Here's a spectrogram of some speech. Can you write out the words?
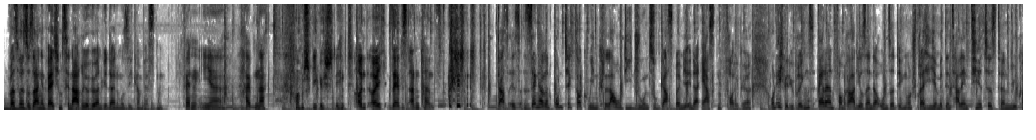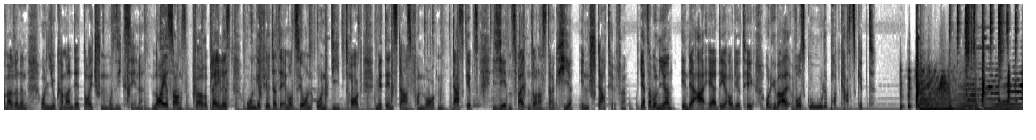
Was würdest du sagen, in welchem Szenario hören wir deine Musik am besten? Wenn ihr halbnackt vorm Spiegel steht und euch selbst antanzt. Das ist Sängerin und TikTok-Queen Claudie June zu Gast bei mir in der ersten Folge. Und ich bin übrigens Aaron vom Radiosender Unser Ding und spreche hier mit den talentiertesten Newcomerinnen und Newcomern der deutschen Musikszene. Neue Songs für eure Playlist, ungefilterte Emotionen und Deep Talk mit den Stars von morgen. Das gibt's jeden zweiten Donnerstag hier in Starthilfe. Jetzt abonnieren in der ARD Audiothek und überall, wo es gute Podcasts gibt. Thank you.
